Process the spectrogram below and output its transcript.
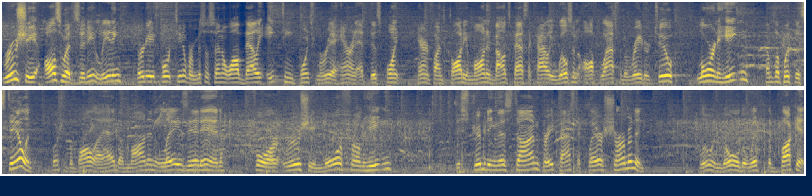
Russia also at Sidney, leading 38-14 over Mississinawa Valley. 18 points from Maria Heron at this point. Heron finds Claudia Monin, bounce pass to Kylie Wilson, off glass for the Raider 2. Lauren Heaton comes up with the steal and pushes the ball ahead to Monin, lays it in for Russia. More from Heaton. Distributing this time. Great pass to Claire Sherman and blue and gold with the bucket.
